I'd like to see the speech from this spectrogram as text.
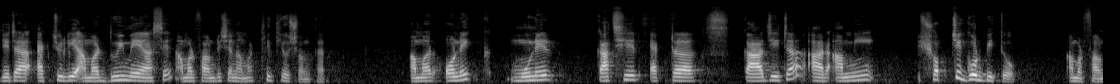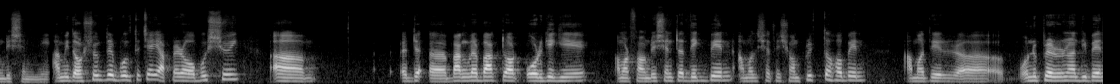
যেটা অ্যাকচুয়ালি আমার দুই মেয়ে আছে, আমার ফাউন্ডেশন আমার তৃতীয় সন্তান। আমার অনেক মনের কাছের একটা কাজ এটা, আর আমি সবচেয়ে গর্বিত আমার ফাউন্ডেশন নিয়ে। আমি দর্শকদের বলতে চাই আপনারা অবশ্যই আহ, বাংলারবাগ ডট ওর্গে গিয়ে আমার ফাউন্ডেশনটা দেখবেন আমাদের সাথে সম্পৃক্ত হবেন আমাদের অনুপ্রেরণা দিবেন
